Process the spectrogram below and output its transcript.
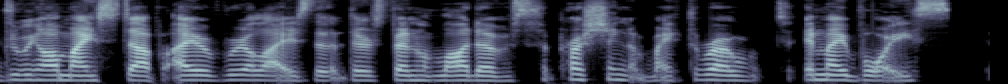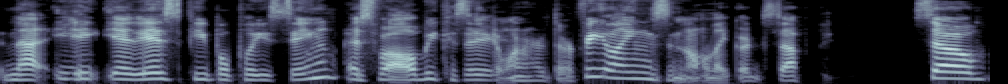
doing all my stuff, I have realized that there's been a lot of suppression of my throat and my voice, and that it, it is people pleasing as well because they don't want to hurt their feelings and all that good stuff. So,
